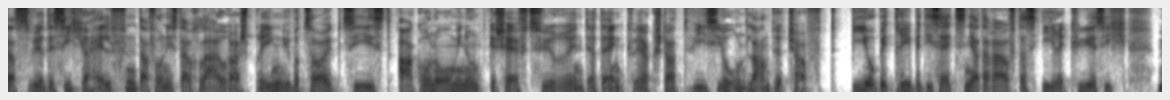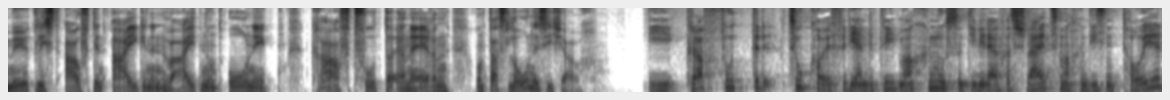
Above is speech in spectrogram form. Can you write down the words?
Das würde sicher helfen. Davon ist auch Laura Spring überzeugt. Sie ist Agronomin und Geschäftsführerin der Denkwerkstatt Vision Landwirtschaft. Biobetriebe, die setzen ja darauf, dass ihre Kühe sich möglichst auf den eigenen Weiden und ohne Kraftfutter ernähren. Und das lohne sich auch. Die Kraftfutterzukäufe, die ein Betrieb machen muss und die wir auch als Schweiz machen, die sind teuer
